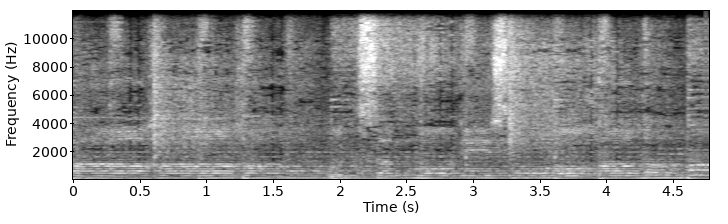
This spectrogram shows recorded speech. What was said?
Ha ha ha, Buddha Modi Soha.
